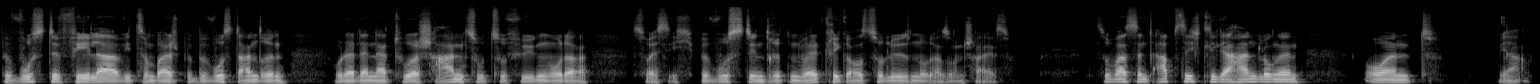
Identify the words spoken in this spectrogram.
bewusste Fehler, wie zum Beispiel bewusst anderen oder der Natur Schaden zuzufügen oder, was weiß ich, bewusst den dritten Weltkrieg auszulösen oder so ein Scheiß. Sowas sind absichtliche Handlungen und ja,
